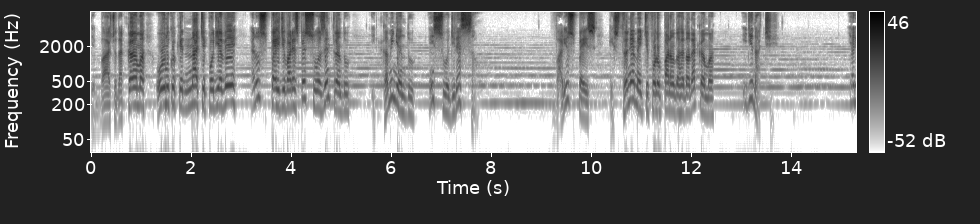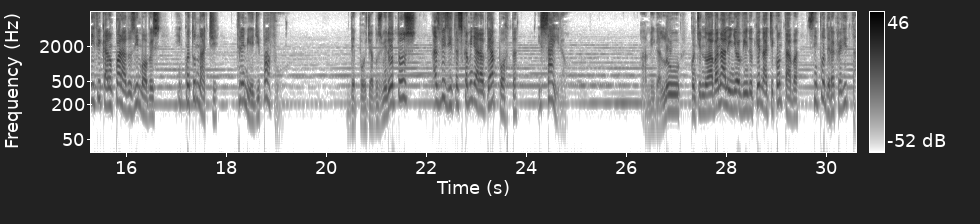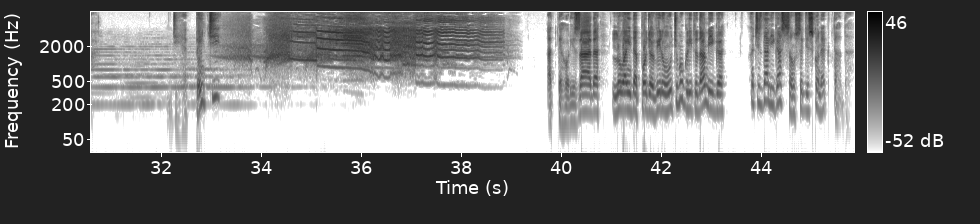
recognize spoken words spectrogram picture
Debaixo da cama, o único que Nath podia ver eram os pés de várias pessoas entrando caminhando em sua direção. Vários pés que estranhamente foram parando ao redor da cama e de Nath. E ali ficaram parados imóveis enquanto Nath tremia de pavor. Depois de alguns minutos, as visitas caminharam até a porta e saíram. A amiga Lu continuava na linha ouvindo o que Nath contava, sem poder acreditar. De repente. Aterrorizada, Lu ainda pôde ouvir um último grito da amiga antes da ligação ser desconectada.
